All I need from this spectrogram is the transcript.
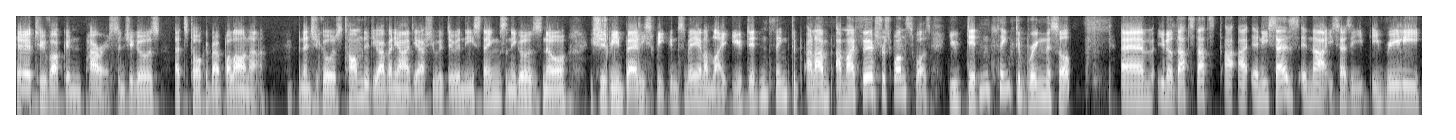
her, Tuvok, in Paris, and she goes, "Let's talk about B'Elanna." And then she goes, "Tom, did you have any idea she was doing these things?" And he goes, "No, she's been barely speaking to me." And I'm like, "You didn't think to?" And I'm and my first response was, "You didn't think to bring this up?" Um. You know, that's that's. I, I, and he says in that, he says he he really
